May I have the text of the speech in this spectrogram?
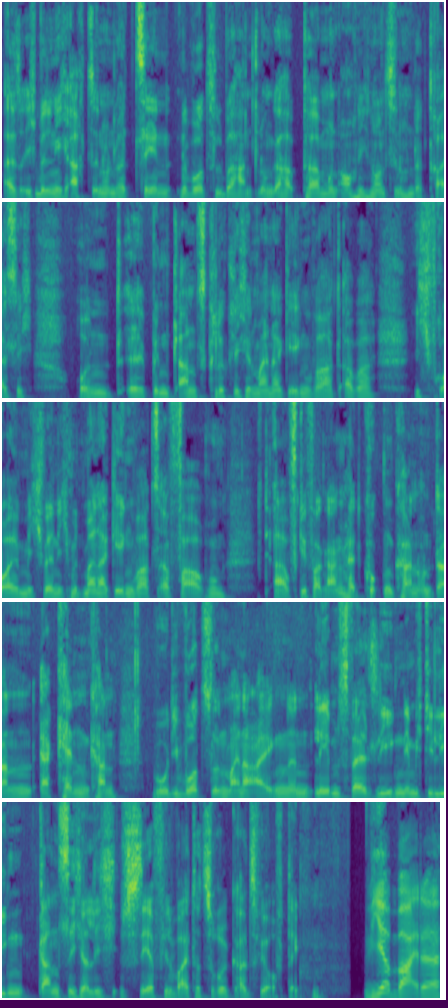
Also ich will nicht 1810 eine Wurzelbehandlung gehabt haben und auch nicht 1930 und äh, bin ganz glücklich in meiner Gegenwart. Aber ich freue mich, wenn ich mit meiner Gegenwartserfahrung auf die Vergangenheit gucken kann und dann erkennen kann, wo die Wurzeln meiner eigenen Lebenswelt liegen. Nämlich die liegen ganz sicherlich sehr viel weiter zurück, als wir oft denken. Wir beide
